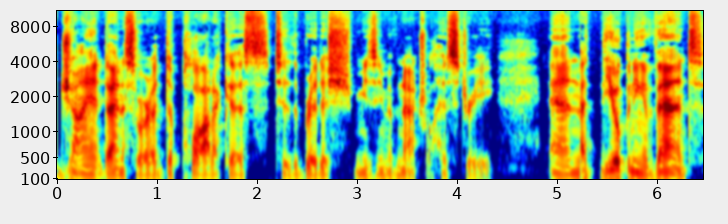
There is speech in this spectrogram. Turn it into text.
giant dinosaur, a Diplodocus, to the British Museum of Natural History. And at the opening event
